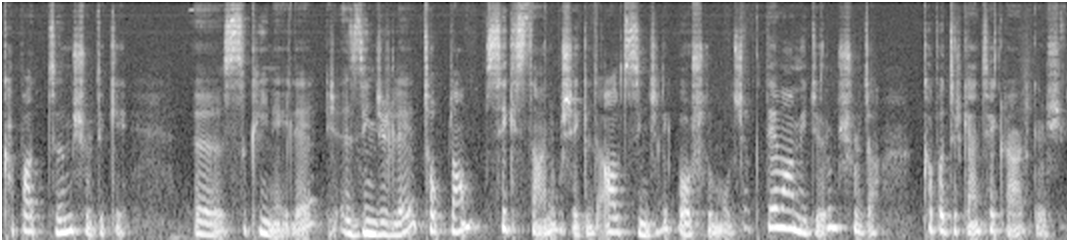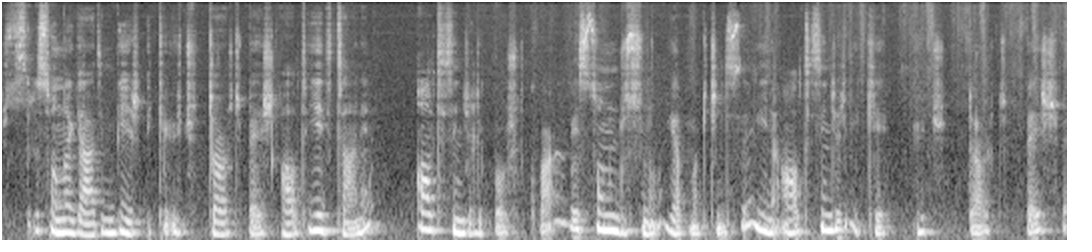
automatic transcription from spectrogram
kapattığım şuradaki e, sık iğne ile e, zincirle toplam 8 tane bu şekilde 6 zincirlik boşluğum olacak. Devam ediyorum. Şurada kapatırken tekrar görüşürüz. Sıra sonuna geldim. 1, 2, 3, 4, 5, 6, 7 tane 6 zincirlik boşluk var. Ve sonuncusunu yapmak için ise yine 6 zincir 2, 3, 4, 5 ve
